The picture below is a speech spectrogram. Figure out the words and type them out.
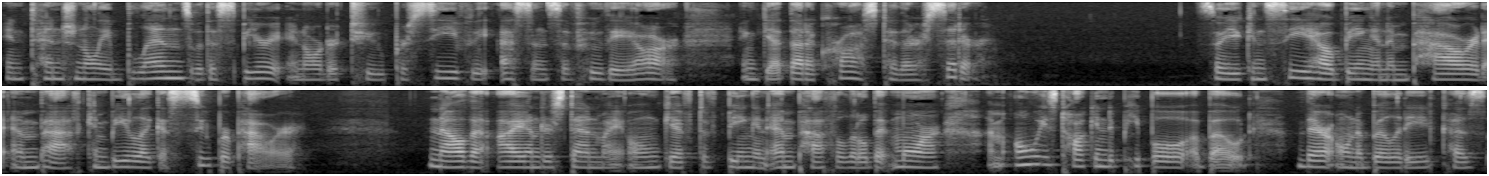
intentionally blends with a spirit in order to perceive the essence of who they are and get that across to their sitter. So you can see how being an empowered empath can be like a superpower. Now that I understand my own gift of being an empath a little bit more, I'm always talking to people about their own ability because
